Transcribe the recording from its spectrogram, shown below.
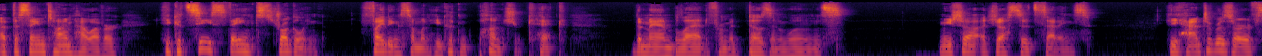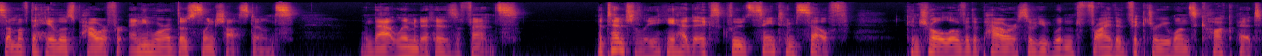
At the same time, however, he could see Saint struggling, fighting someone he couldn't punch or kick, the man bled from a dozen wounds. Misha adjusted settings. he had to reserve some of the Halo's power for any more of those slingshot stones, and that limited his offense. Potentially, he had to exclude Saint himself, control over the power so he wouldn't fry the Victory One's cockpit,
